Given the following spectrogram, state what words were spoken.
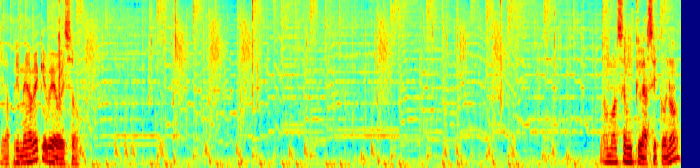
Es la primera vez que veo eso. Vamos a hacer un clásico, ¿no?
